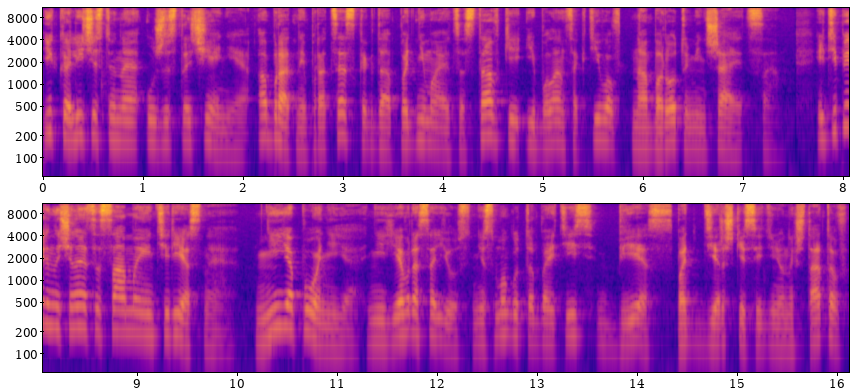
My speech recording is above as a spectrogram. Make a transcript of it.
и количественное ужесточение, обратный процесс, когда поднимаются ставки и баланс активов наоборот уменьшается. И теперь начинается самое интересное. Ни Япония, ни Евросоюз не смогут обойтись без поддержки Соединенных Штатов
